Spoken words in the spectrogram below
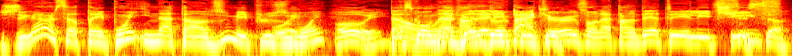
je dirais à un certain point inattendues, mais plus Oui. ou moins. Oh oui. Parce qu'on attendait les côté- Packers, on attendait les C'est Chiefs. ça.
